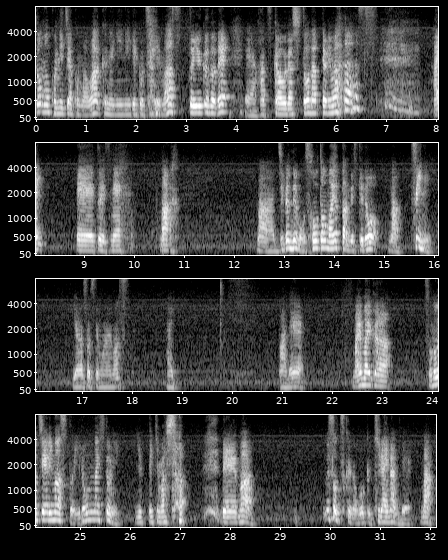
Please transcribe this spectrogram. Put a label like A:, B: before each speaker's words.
A: どうもこんにちはこんばんは。くねににでございます。ということで、えー、初顔出しとなっております。はい。えー、っとですね。まあまあ自分でも相当迷ったんですけどまあついにやらさせてもらいます。はい。まあね前々からそのうちやりますといろんな人に言ってきました。でまあ嘘つくの僕嫌いなんでまあ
